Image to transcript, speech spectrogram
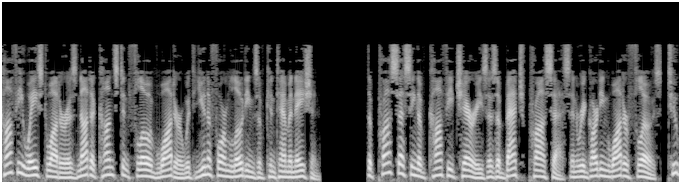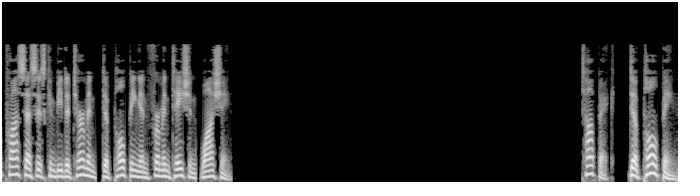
Coffee wastewater is not a constant flow of water with uniform loadings of contamination. The processing of coffee cherries is a batch process and regarding water flows, two processes can be determined, depulping and fermentation, washing. Depulping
